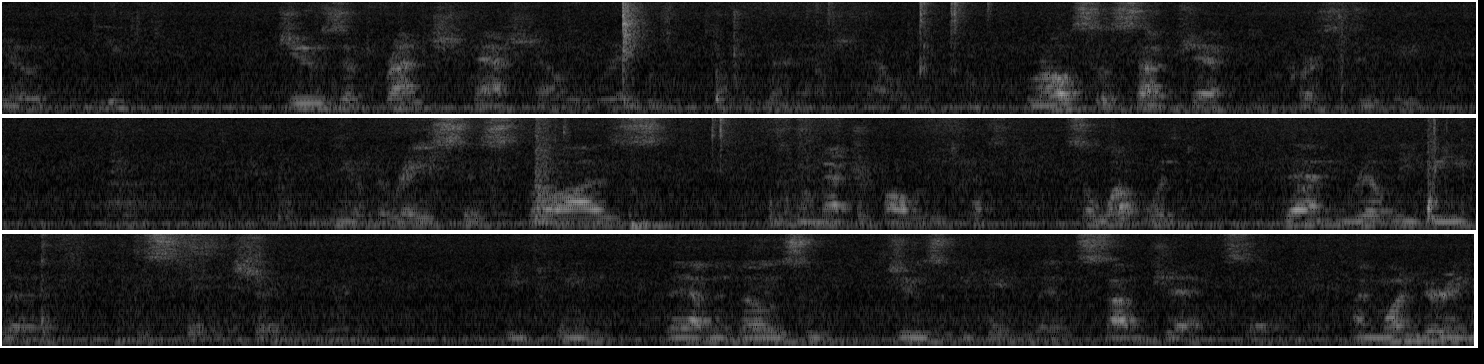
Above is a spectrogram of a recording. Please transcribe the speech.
you know, you- Jews of French nationality, were nationality. We're also subject, of course, to the, uh, you know, the racist laws, know, metropolitan press. So what would then really be the distinction between them and those who, Jews who became then subjects? I'm wondering,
